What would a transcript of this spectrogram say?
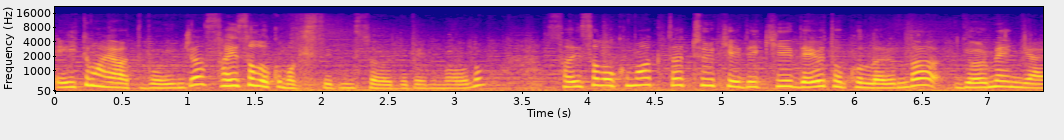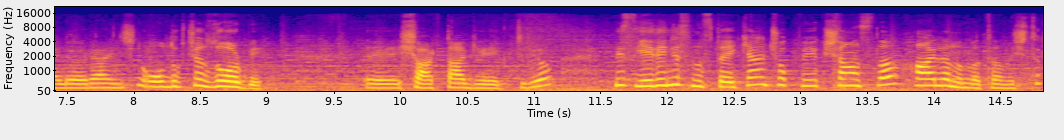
eğitim hayatı boyunca sayısal okumak istediğini söyledi benim oğlum. Sayısal okumak da Türkiye'deki devlet okullarında görme engelli öğrenci için oldukça zor bir e, şartlar gerektiriyor. Biz 7. sınıftayken çok büyük şansla Hale Hanım'la tanıştık.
